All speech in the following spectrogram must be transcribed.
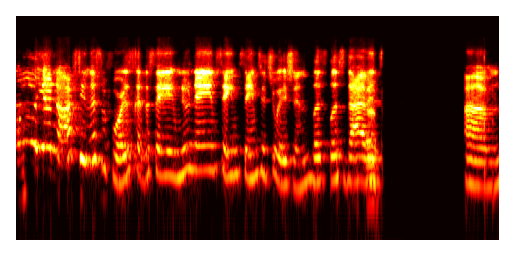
oh yeah, no, I've seen this before. It's got the same new name, same same situation. Let's let's dive yeah. into. Um,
